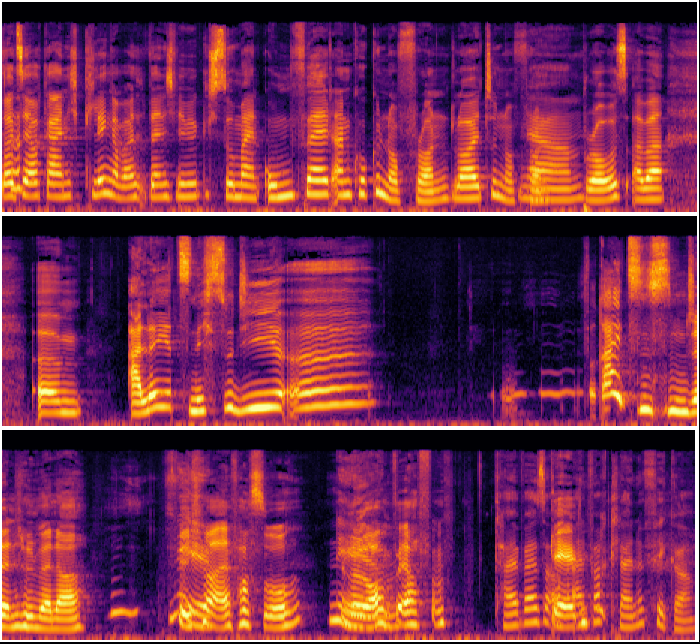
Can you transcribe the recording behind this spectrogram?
Soll es ja auch gar nicht klingen, aber wenn ich mir wirklich so mein Umfeld angucke, no front, Leute, no front Ja. Bros, aber ähm, alle jetzt nicht so die äh, reizendsten Gentlemänner. Will Nee. ich mal einfach so Nee. in den Raum werfen. Teilweise auch Gang. einfach kleine Ficker,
